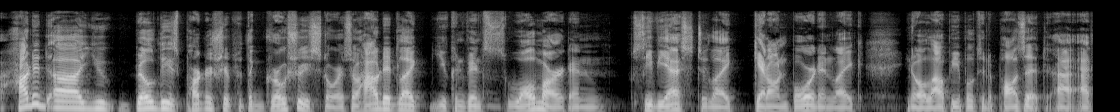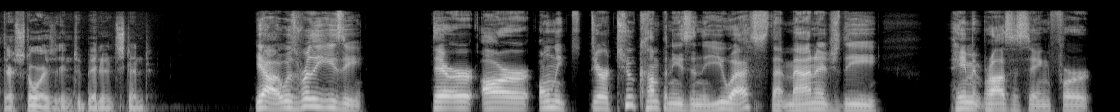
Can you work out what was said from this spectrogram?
How did uh, you build these partnerships with the grocery store? So how did like you convince Walmart and CVS to like get on board and like you know allow people to deposit at, at their stores into BitInstant? Yeah, it was really easy. There are only there are two companies in the US that manage the payment processing for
